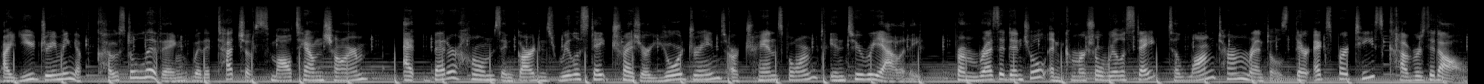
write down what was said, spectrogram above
Are you dreaming of coastal living with a touch of small town charm? At Better Homes and Gardens Real Estate Treasure, your dreams are transformed into reality. From residential and commercial real estate to long term rentals, their expertise covers it all.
